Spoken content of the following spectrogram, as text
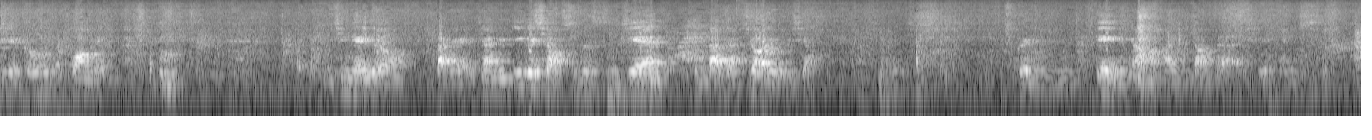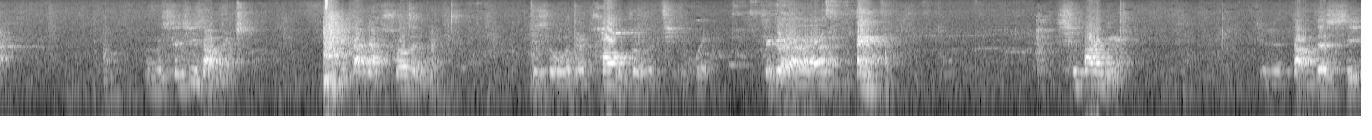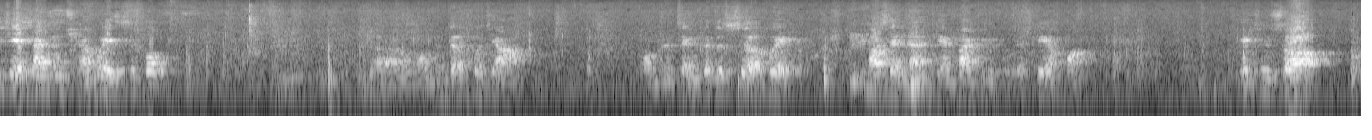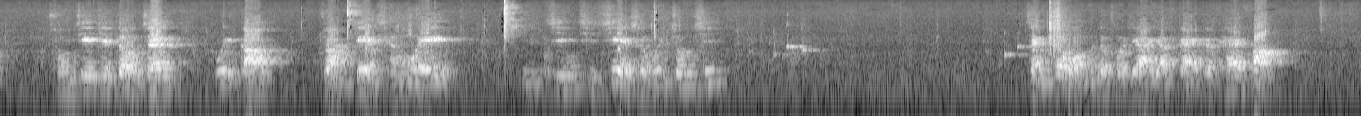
谢谢各位的光临。我们今天有大概将近一个小时的时间，跟大家交流一下关于电影《雅马哈一档》的一些故事。那么实际上呢，跟大家说的呢，就是我的创作的体会。这个七八年，就是党的十一届三中全会之后。的国家，我们整个的社会发生了天翻地覆的变化。也就是说，从阶级斗争为纲，转变成为以经济建设为中心。整个我们的国家要改革开放，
